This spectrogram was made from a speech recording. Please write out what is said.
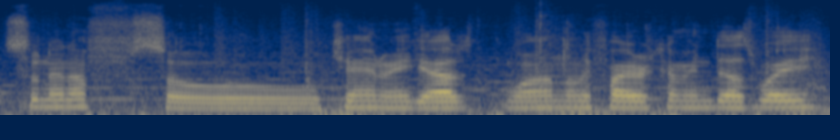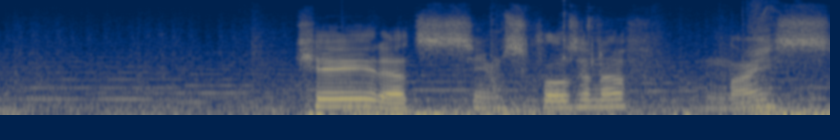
soon enough. So can we get one nullifier coming that way? Okay, that seems close enough. Nice.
